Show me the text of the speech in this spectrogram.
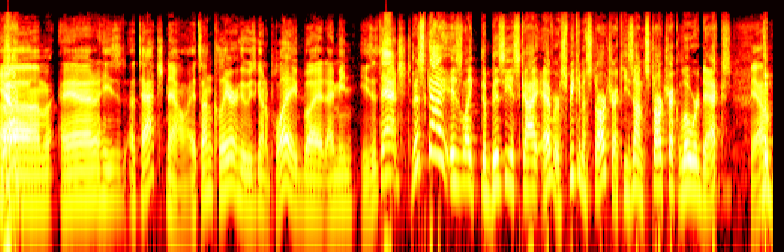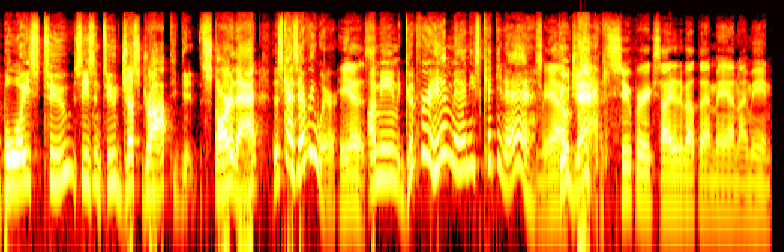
Yeah. Um, and he's attached now. It's unclear who he's going to play, but I mean, he's attached. This guy is like the busiest guy ever. Speaking of Star Trek, he's on Star Trek Lower Decks. Yeah. The Boys 2, season 2 just dropped. Star that. This guy's everywhere. He is. I mean, good for him, man. He's kicking ass. Yeah. Go Jack. Super excited about that man. I mean,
